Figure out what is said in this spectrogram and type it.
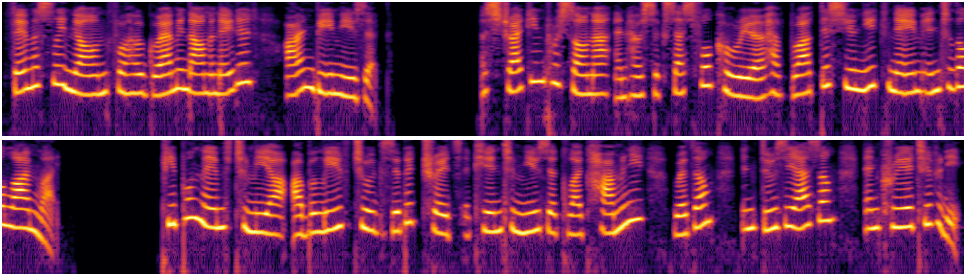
famously known for her Grammy-nominated R&B music. A striking persona and her successful career have brought this unique name into the limelight. People named Tamia are believed to exhibit traits akin to music like harmony, rhythm, enthusiasm, and creativity.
